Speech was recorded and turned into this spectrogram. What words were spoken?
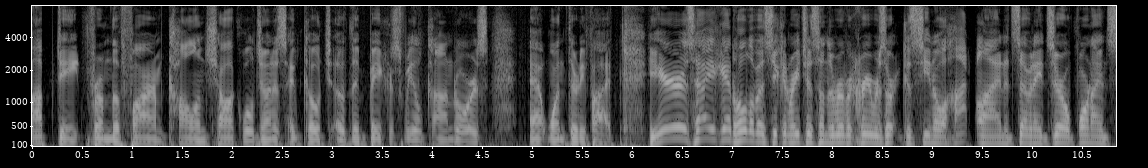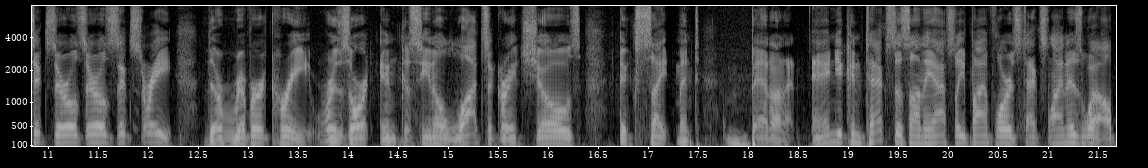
update from the farm. Colin Chaulk will join us, head coach of the Bakersfield Condors, at 135. Here's how you get hold of us. You can reach us on the River Cree Resort and Casino hotline at 780-496-0063. The River Cree Resort and Casino. Lots of great shows, excitement. Bet on it. And you can text us on the Ashley Fine Floors text line as well.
